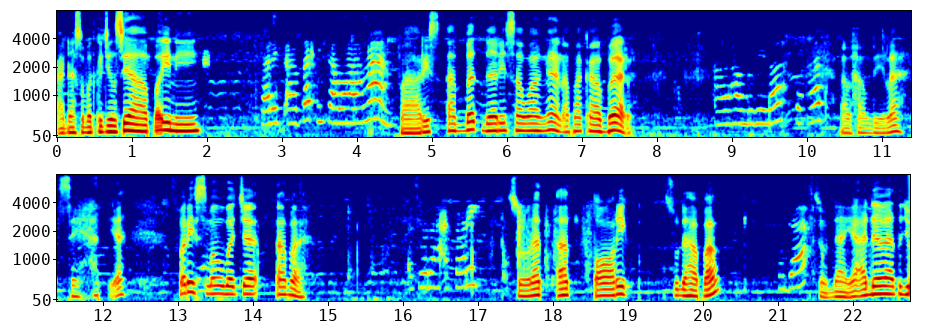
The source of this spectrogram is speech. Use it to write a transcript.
Ada sobat kecil siapa ini? Faris Abad di Sawangan. Faris Abad dari Sawangan Apa kabar? Alhamdulillah sehat ya Faris mau baca apa? Surah At-Tariq Surat At-Tariq Sudah hafal? Sudah Sudah ya, ada 17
